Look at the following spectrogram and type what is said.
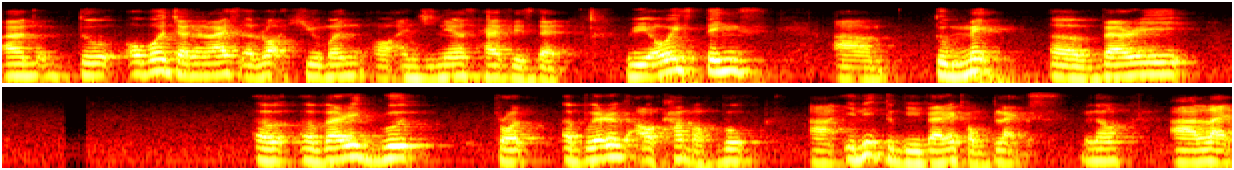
and to overgeneralize a lot human or engineers have is that we always think um, to make a very a, a very good pro, a very good outcome of book uh, it need to be very complex you know. Uh, like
